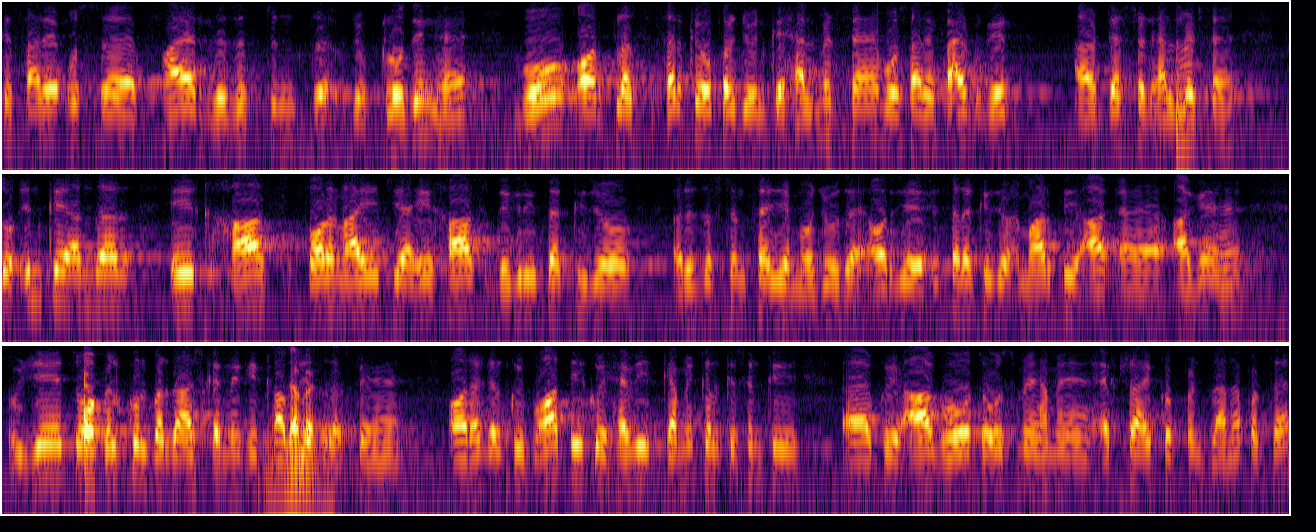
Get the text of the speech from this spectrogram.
के सारे उस फायर रेजिस्टेंट जो क्लोथिंग है, वो और प्लस सर के ऊपर जो इनके हेलमेट्स हैं, वो सारे फायर ब्रिगेड टेस्टेड हेलमेट्स हैं। तो इनके अंदर एक खास फॉरन हाइट या एक खास डिग्री तक की जो रेजिस्टेंस है, ये मौजूद है। और ये इस तरह की जो इमारती आगे हैं ये तो बिल्कुल बर्दाश्त करने की काबिलियत रखते हैं। और अगर कोई बहुत ही कोई हैवी केमिकल किस्म की आ, कोई आग हो तो उसमें हमें एक्स्ट्रा इक्विपमेंट लाना पड़ता है।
